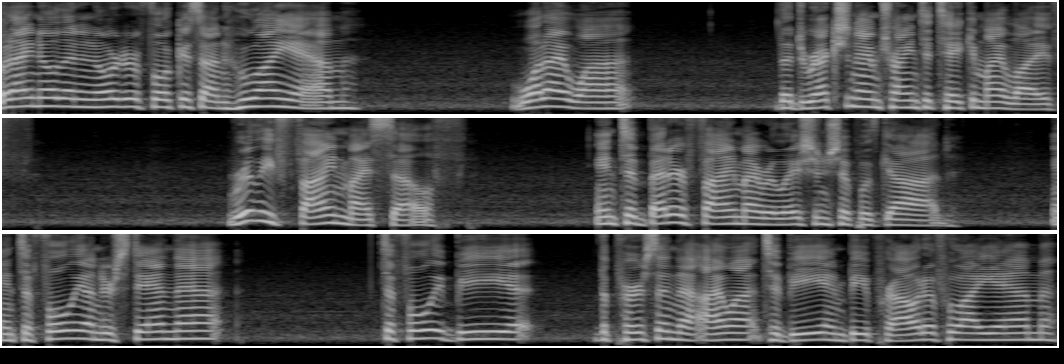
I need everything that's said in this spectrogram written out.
But I know that in order to focus on who I am, what I want, the direction I'm trying to take in my life, really find myself, and to better find my relationship with God, and to fully understand that, to fully be the person that I want to be and be proud of who I am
